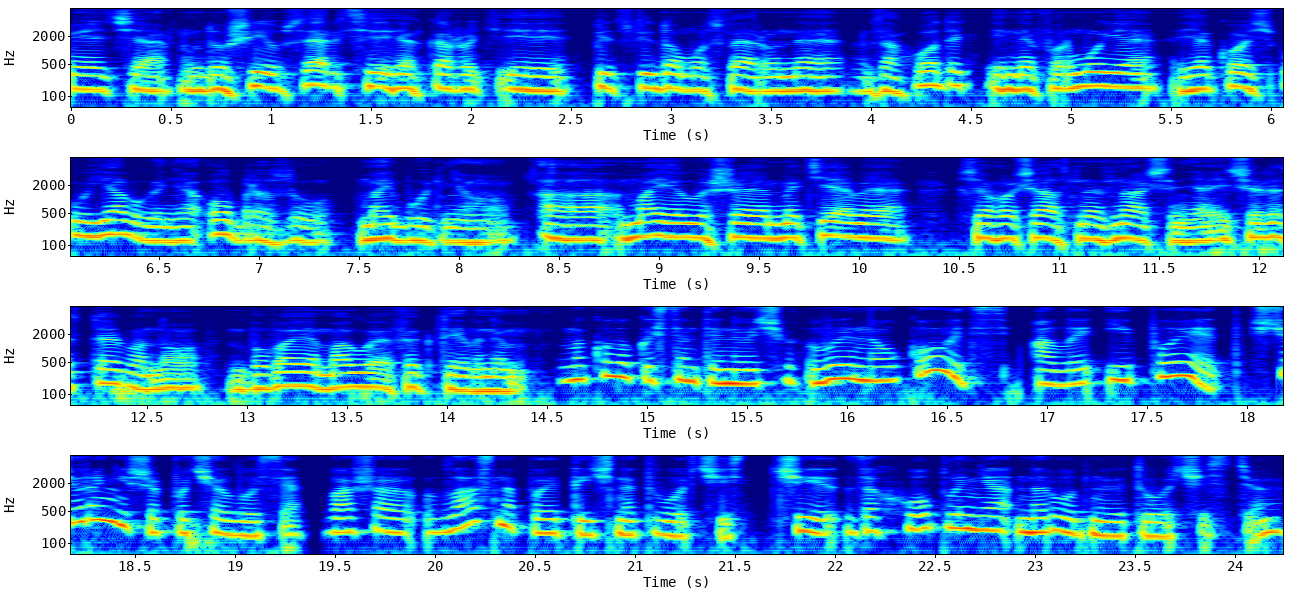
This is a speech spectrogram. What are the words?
закорінюється в душі, в серці, як кажуть, і підсвідому сферу не заходить і не формує якогось уявлення образу майбутнього, а має лише миттєве всьогочасне значення, і через те воно буває малоефективним. Микола Костянтиновичу, ви науковець, але і поет. Що раніше почалося? Ваша власна поетична творчість чи захоплення народною творчістю?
